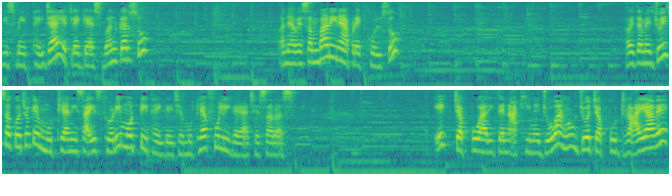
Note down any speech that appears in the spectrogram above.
વીસ મિનિટ થઈ જાય એટલે ગેસ બંધ કરશું. અને હવે સંભાળીને આપણે ખોલશું. હવે તમે જોઈ શકો છો કે મુઠિયાની સાઈઝ થોડી મોટી થઈ ગઈ છે. મુઠિયા ફૂલી ગયા છે સરસ. એક ચપ્પુ આ રીતે નાખીને જોવાનું, જો ચપ્પુ ડ્રાય આવે,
